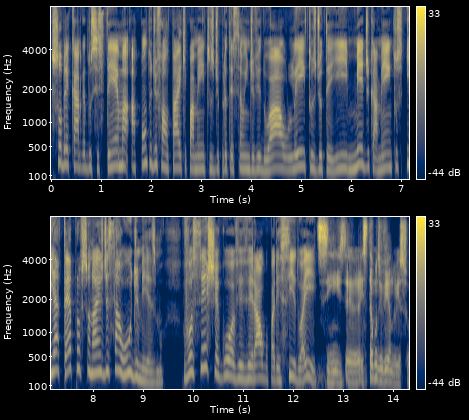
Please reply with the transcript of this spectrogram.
sobrecarga do sistema a ponto de faltar equipamentos de proteção individual, leitos de UTI, medicamentos e até profissionais de saúde mesmo. Você chegou a viver algo parecido aí? Sim, é, estamos vivendo isso.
